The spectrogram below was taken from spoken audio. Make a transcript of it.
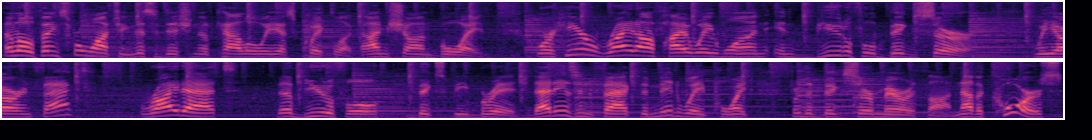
Hello, thanks for watching this edition of Cal OES Quick Look. I'm Sean Boyd. We're here right off Highway 1 in beautiful Big Sur. We are, in fact, right at the beautiful Bixby Bridge. That is, in fact, the midway point for the Big Sur Marathon. Now, the course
